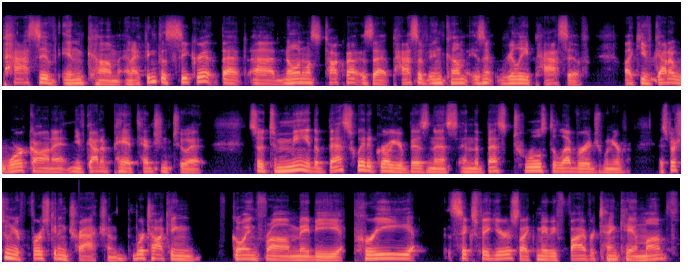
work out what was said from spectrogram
passive income. And I think the secret that uh, no one wants to talk about is that passive income isn't really passive. Like you've got to work on it and you've got to pay attention to it. So to me, the best way to grow your business and the best tools to leverage when you're, especially when you're first getting traction, we're talking going from maybe pre six figures, like maybe five or 10K a month,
